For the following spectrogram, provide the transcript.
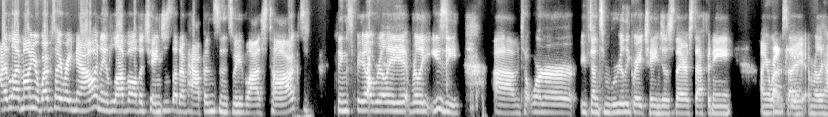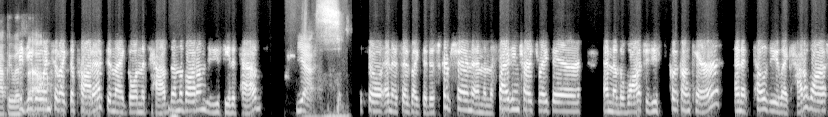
I, I'm on your website right now and I love all the changes that have happened since we've last talked. Things feel really, really easy um, to order. You've done some really great changes there, Stephanie, on your Thank website. You. I'm really happy with Did you that. go into like the product and like go on the tabs on the bottom? Did you see the tabs? Yes. So, and it says like the description and then the sizing charts right there. And then the watch is you click on care and it tells you like how to wash,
